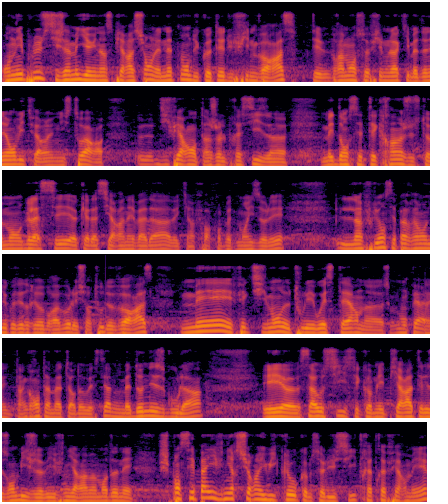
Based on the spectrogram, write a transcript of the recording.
On n'est plus, si jamais il y a une inspiration, on est nettement du côté du film Vorace. C'est vraiment ce film-là qui m'a donné envie de faire une histoire euh, différente, hein, je le précise, euh, mais dans cet écrin justement glacé euh, qu'est la Sierra Nevada, avec un fort complètement isolé. L'influence n'est pas vraiment du côté de Rio Bravo, elle est surtout de Vorace, mais effectivement de tous les westerns. Euh, Mon père est un grand amateur de westerns, il m'a donné ce goût-là. Et ça aussi, c'est comme les pirates et les zombies, je devais y venir à un moment donné. Je pensais pas y venir sur un huis clos comme celui-ci, très très fermé.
